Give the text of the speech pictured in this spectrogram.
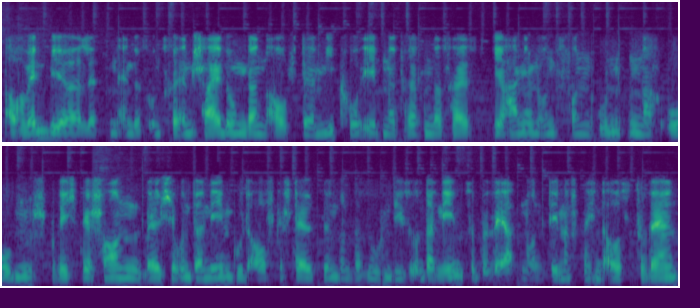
auch wenn wir letzten Endes unsere Entscheidungen dann auf der Mikroebene treffen, das heißt, wir hangeln uns von unten nach oben, sprich, wir schauen, welche Unternehmen gut aufgestellt sind und versuchen, diese Unternehmen zu bewerten und dementsprechend auszuwählen.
